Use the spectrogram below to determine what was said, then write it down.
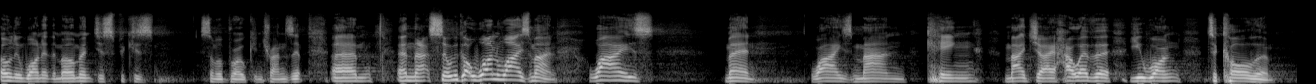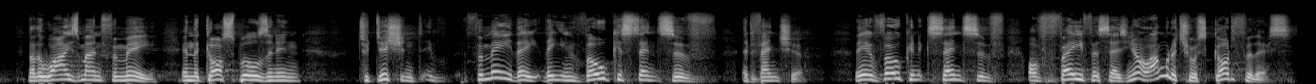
Only one at the moment, just because some are broke in transit. Um, and that's so we've got one wise man. Wise men. Wise man, king, magi, however you want to call them. Now, the wise man for me, in the Gospels and in tradition, for me, they, they invoke a sense of adventure. They evoke a sense of, of faith that says, you know, I'm going to trust God for this.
